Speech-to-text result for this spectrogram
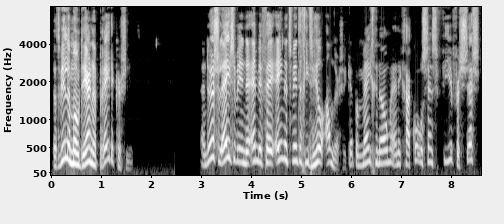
Dat willen moderne predikers niet. En dus lezen we in de NBV 21 iets heel anders. Ik heb hem meegenomen en ik ga Colossense 4 vers 6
